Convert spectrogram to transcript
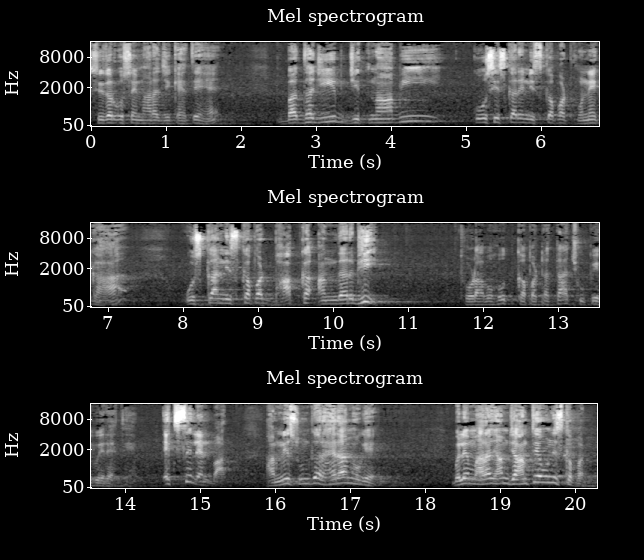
श्रीधर गोस्वाई महाराज जी कहते हैं, बद्धजीव जितना भी कोशिश करे निष्कपट होने का, उसका निष्कपट भाव का अंदर भी थोड़ा बहुत कपटता छुपे हुए रहते हैं। एक्सीलेंट बात। हमने सुनकर हैरान हो गए। बोले, महाराज, हम जानते हैं वो निष्कपट।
